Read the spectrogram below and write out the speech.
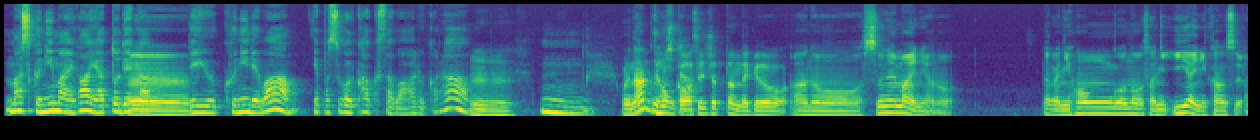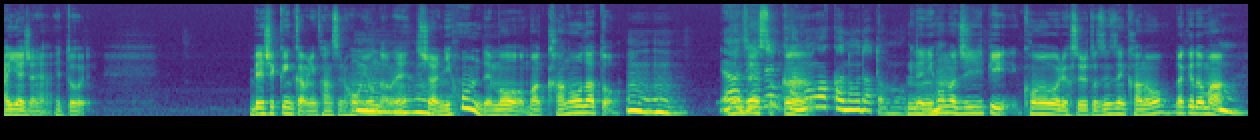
マスク2枚がやっと出たっていう国ではやっぱすごい格差はあるから。うん。うん。うん。これなんて本か忘れちゃったんだけどあの数年前にあのなんか日本語のさに EI に関するあ EI じゃないえっとベーシックインカムに関する本を読んだのね、うん。うんうんそしたら日本でもまあ可能だと。うんうん。いや全全然然可能は可能だと思うね。で日本の GDP 考慮すると全然可能。だけどまあ、うん。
